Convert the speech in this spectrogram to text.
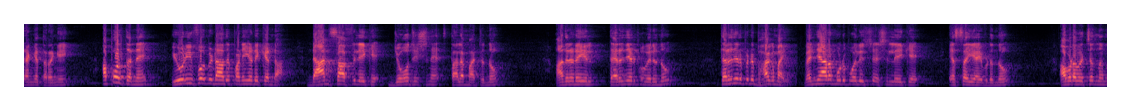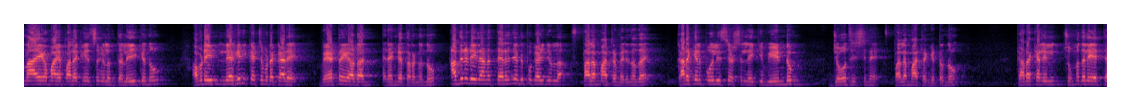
രംഗത്തിറങ്ങി. അപ്പോൾ തന്നെ യൂണിഫോം ഇടാതെ പണിയെടുക്കേണ്ട ഡാൻസ് ഓഫിലേക്ക് ജ്യോതിഷിനെ സ്ഥലം മാറ്റുന്നു. അതിനിടയിൽ തെരഞ്ഞെടുപ്പ് വരുന്നു. തെരഞ്ഞെടുപ്പിന്റെ ഭാഗമായി വെഞ്ഞാറമൂട് പോലീസ് സ്റ്റേഷനിലേക്ക് എസ് ഐ ആയി വിടുന്നു. അവിടെ വെച്ച് നിർണായകമായ പല കേസുകളും തെളിയിക്കുന്നു. അവിടെയും ലഹരി കച്ചവടക്കാരെ വേട്ടയാടാൻ രംഗത്തിറങ്ങുന്നു. അതിനിടയിലാണ് തെരഞ്ഞെടുപ്പ് കഴിഞ്ഞുള്ള സ്ഥലം മാറ്റം വരുന്നത്. കടക്കൽ പോലീസ് സ്റ്റേഷനിലേക്ക് വീണ്ടും ജ്യോതിഷിന് സ്ഥലമാറ്റം കിട്ടുന്നു. കടക്കലിൽ ചുമതലയേറ്റ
